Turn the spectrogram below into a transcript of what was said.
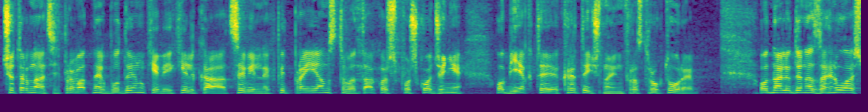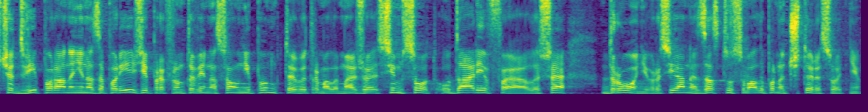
14 приватних будинків і кілька цивільних підприємств. Також пошкоджені об'єкти критичної інфраструктури. Одна людина загинула, ще дві поранені на Запоріжжі. Прифронтові населені пункти витримали майже 700 ударів. Е, Лише дронів росіяни застосували понад 4 сотні.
